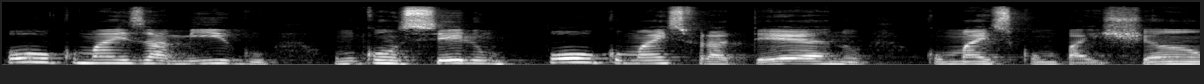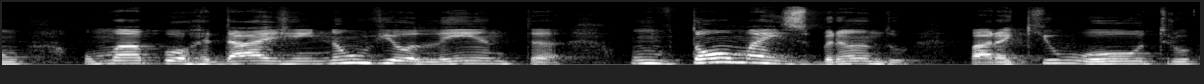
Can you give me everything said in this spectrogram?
pouco mais amigo, um conselho um pouco mais fraterno, com mais compaixão, uma abordagem não violenta, um tom mais brando, para que o outro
